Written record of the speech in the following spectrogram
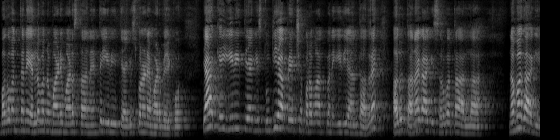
ಭಗವಂತನೇ ಎಲ್ಲವನ್ನು ಮಾಡಿ ಮಾಡಿಸ್ತಾನೆ ಅಂತ ಈ ರೀತಿಯಾಗಿ ಸ್ಮರಣೆ ಮಾಡಬೇಕು. ಯಾಕೆ ಈ ರೀತಿಯಾಗಿ ಸ್ತುತಿಯ ಅಪೇಕ್ಷೆ ಪರಮಾತ್ಮನಿಗಿದೆಯಾ ಅಂತಾದರೆ, ಅದು ತನಗಾಗಿ ಸರ್ವತ ಅಲ್ಲ. ನಮಗಾಗಿ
